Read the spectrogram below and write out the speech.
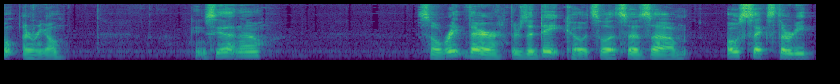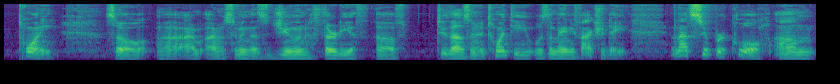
Oh, there we go. Can you see that now? So right there, there's a date code. So it says um, 063020. So uh, I'm, I'm, assuming that's June 30th of 2020 was the manufacture date. And that's super cool. Um,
